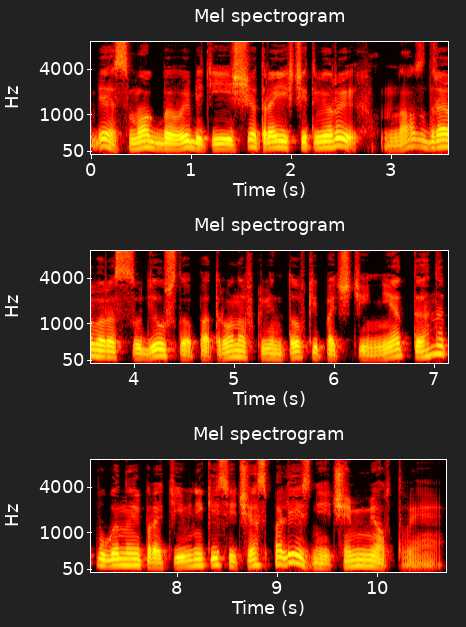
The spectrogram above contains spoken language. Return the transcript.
Бес мог бы выбить еще троих-четверых, но здраво рассудил, что патронов к винтовке почти нет, а напуганные противники сейчас полезнее, чем мертвые.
